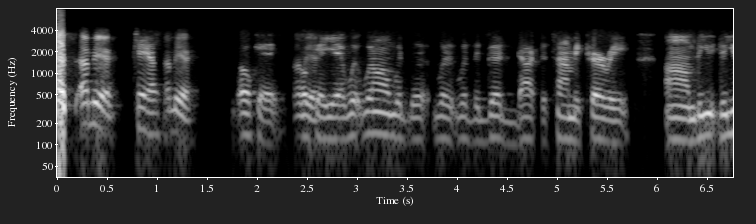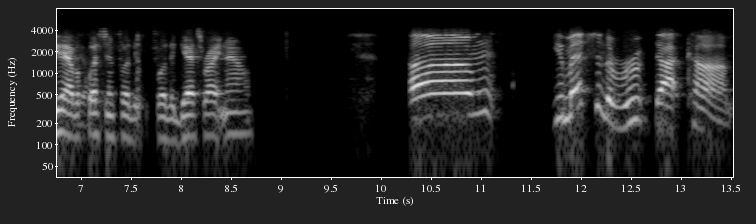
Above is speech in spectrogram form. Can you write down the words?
Yes, I'm here. Chaos, I'm here. Okay. I'm okay. Here. Yeah, we're on with the with, with the good Dr. Tommy Curry. Um, do you do you have a question for the for the guest right now? Um, you mentioned the root.com.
